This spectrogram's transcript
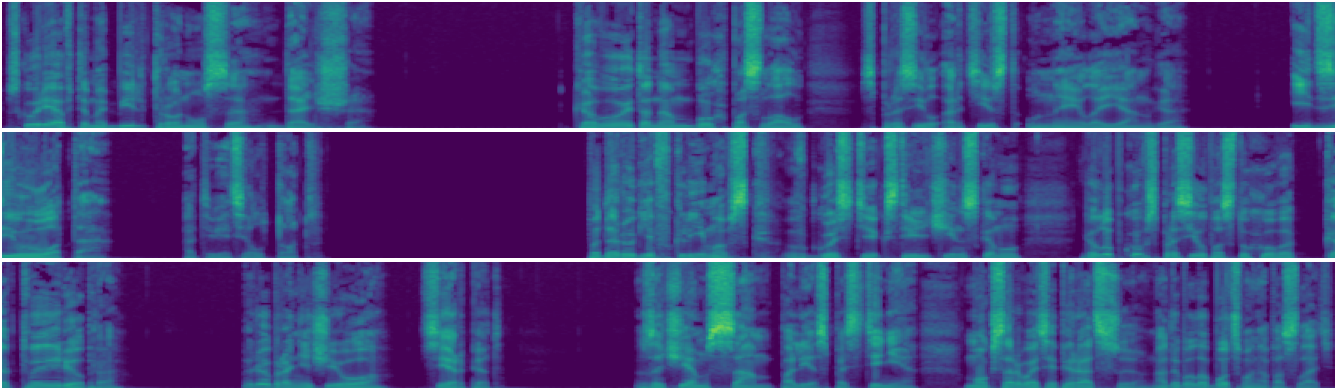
Вскоре автомобиль тронулся дальше. «Кого это нам Бог послал?» — спросил артист у Нейла Янга. «Идиота!» — ответил тот. По дороге в Климовск, в гости к Стрельчинскому, Голубков спросил Пастухова, «Как твои ребра?» Ребра ничего, терпят. Зачем сам полез по стене? Мог сорвать операцию, надо было боцмана послать.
